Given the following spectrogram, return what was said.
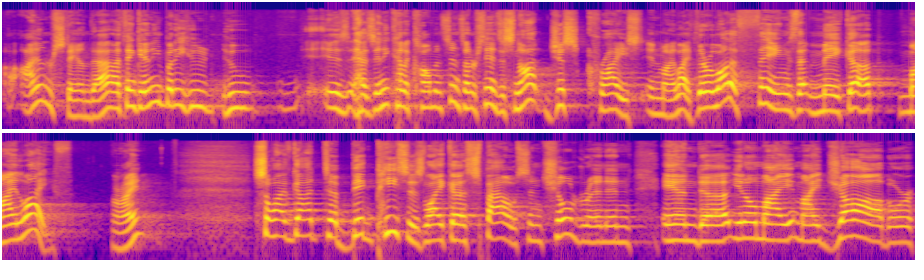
I understand that. I think anybody who, who is, has any kind of common sense understands it's not just Christ in my life. There are a lot of things that make up my life, all right? So I've got uh, big pieces like a spouse and children and, and uh, you know, my, my job or,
